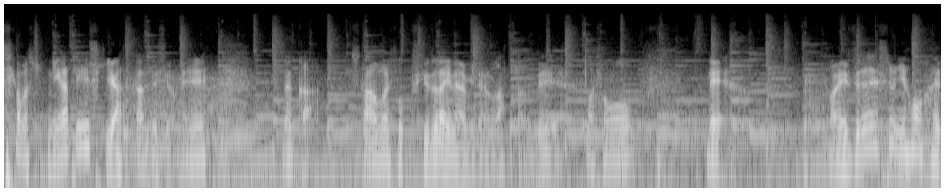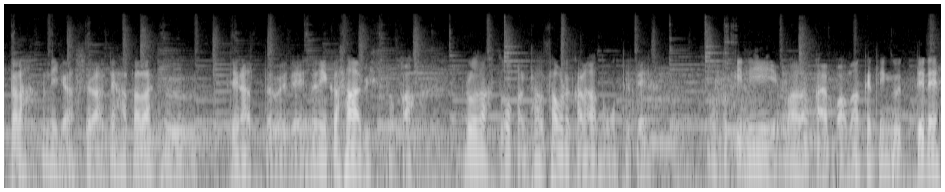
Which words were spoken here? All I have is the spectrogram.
しかもちょっと苦手意識があったんですよね。なんか、ちょっとあんまりとっつきづらいなみたいなのがあったんで、まあその、ね、まあいずれにしろ日本入ったら何かしらで働くってなった上で、何かサービスとか、プロダクトとかに携わるかなと思ってて、その時に、まあなんかやっぱマーケティングってね、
